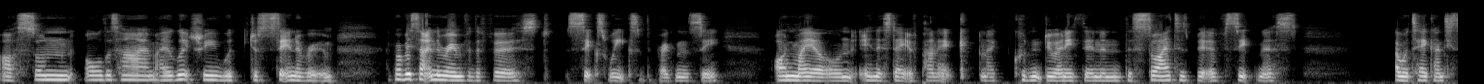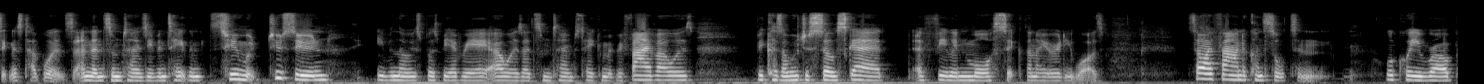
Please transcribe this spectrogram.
our son all the time. I literally would just sit in a room I probably sat in the room for the first six weeks of the pregnancy on my own in a state of panic and I couldn't do anything and the slightest bit of sickness I would take anti-sickness tablets and then sometimes even take them too much too soon even though it was supposed to be every eight hours I'd sometimes take them every five hours because I was just so scared of feeling more sick than I already was. So I found a consultant. Luckily Rob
